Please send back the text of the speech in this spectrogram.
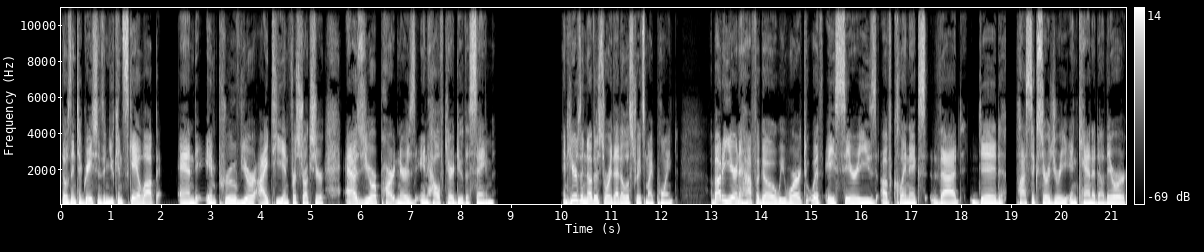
those integrations and you can scale up and improve your IT infrastructure as your partners in healthcare do the same. And here's another story that illustrates my point. About a year and a half ago, we worked with a series of clinics that did plastic surgery in Canada. They were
